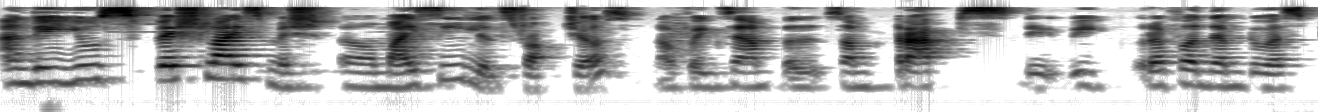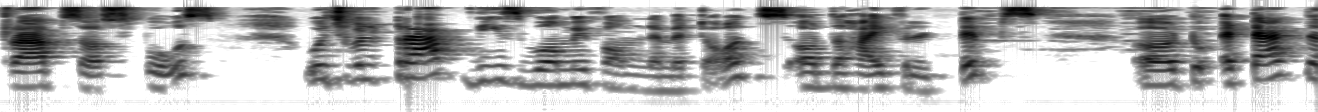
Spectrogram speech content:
and they use specialized uh, mycelial structures. Now, for example, some traps, they, we refer them to as traps or spores, which will trap these vermiform nematodes or the hyphal tips uh, to attack the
